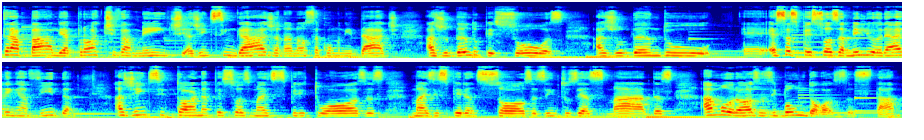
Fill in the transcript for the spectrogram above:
trabalha proativamente, a gente se engaja na nossa comunidade, ajudando pessoas, ajudando é, essas pessoas a melhorarem a vida, a gente se torna pessoas mais espirituosas, mais esperançosas, entusiasmadas, amorosas e bondosas, tá?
